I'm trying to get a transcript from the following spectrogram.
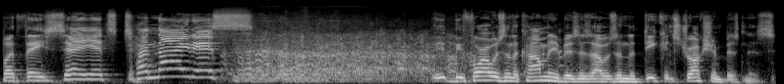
but they say it's tinnitus. Before I was in the comedy business, I was in the deconstruction business.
